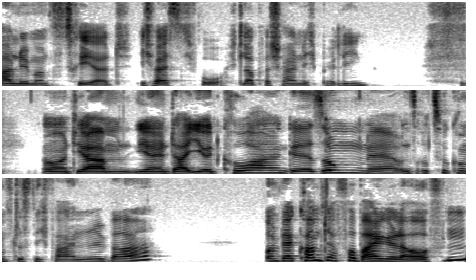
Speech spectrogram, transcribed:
Haben demonstriert. Ich weiß nicht wo. Ich glaube wahrscheinlich Berlin. Und die haben da ihren Chor gesungen, ne? Unsere Zukunft ist nicht verhandelbar. Und wer kommt da vorbeigelaufen?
